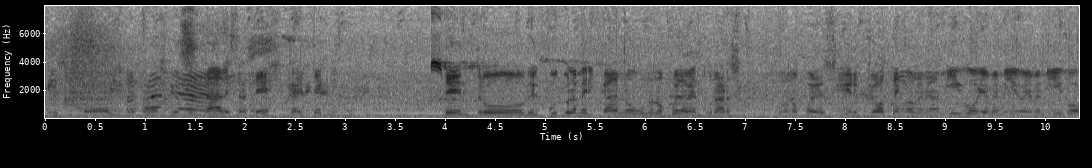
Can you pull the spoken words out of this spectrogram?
física y preparación mental, estratégica y técnica. Dentro del fútbol americano uno no puede aventurarse, uno no puede decir yo tengo a mi amigo y a mi amigo y a mi amigo,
